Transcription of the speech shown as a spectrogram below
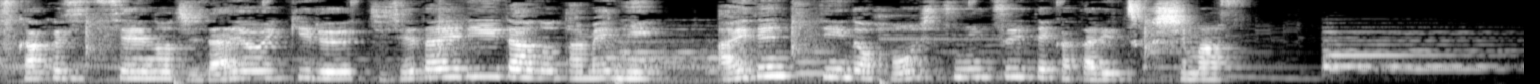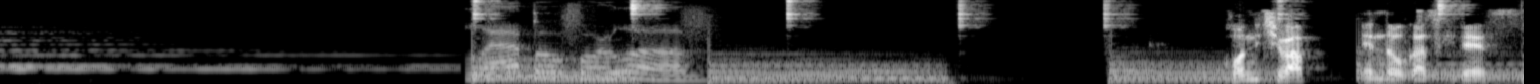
不確実性の時代を生きる次世代リーダーのためにアイデンティティの本質について語り尽くします。こんにちは、遠藤和樹です。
